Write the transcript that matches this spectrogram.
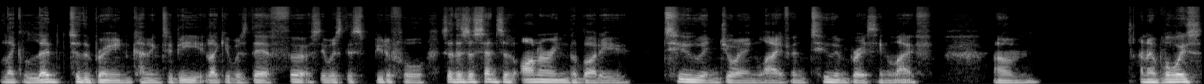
like led to the brain coming to be like it was there first it was this beautiful so there's a sense of honoring the body to enjoying life and to embracing life um, and I've always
